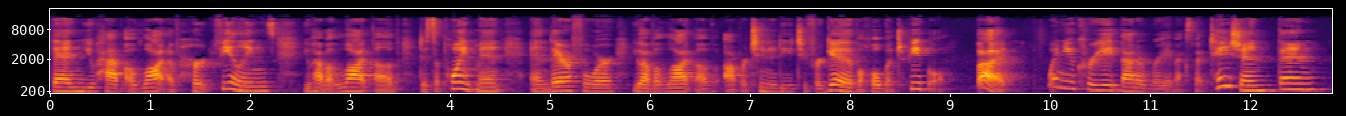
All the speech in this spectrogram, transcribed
then you have a lot of hurt feelings, you have a lot of disappointment, and therefore you have a lot of opportunity to forgive a whole bunch of people. But when you create that array of expectation, then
